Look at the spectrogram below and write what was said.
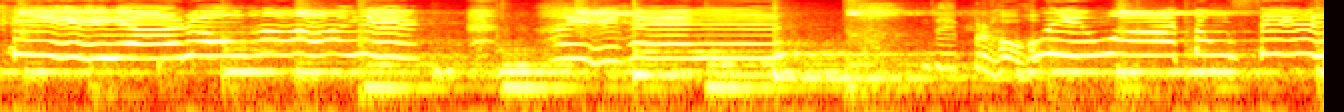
พี่อย่าร้องไห้ให้เห็น ได้โปรด วิวาห์ต้องสิ้น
